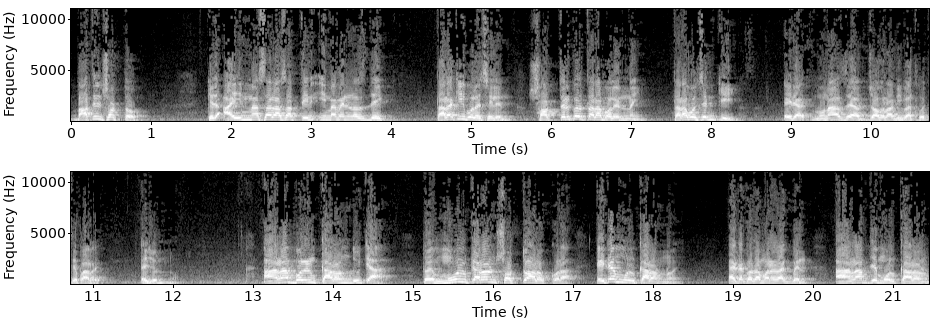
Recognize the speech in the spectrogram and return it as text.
বাতিল শর্ত। কিন্তু আইম মাসাল আসাদ তিন ইমামের নজদিক তারা কি বলেছিলেন? শর্তের কথা তারা বলেন নাই। তারা বলছেন কি? এটা মোনাজাত, ঝগড়া, বিবাদ হতে পারে। এই জন্য আনাব বলেন কারণ দুইটা। তবে মূল কারণ শর্ত আরোপ করা। এটা মূল কারণ নয়। একটা কথা মনে রাখবেন আনাব যে মূল কারণ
